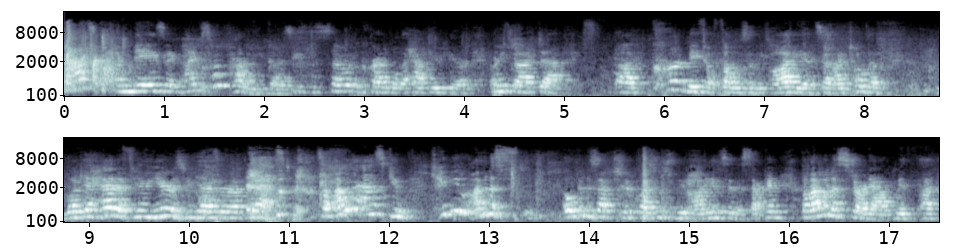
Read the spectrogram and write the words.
That's amazing. I'm so proud of you guys. It's so incredible to have you here. And we've got uh, uh, current Mayfield Fellows in the audience, and I told them look ahead a few years, you guys are up next. So I'm going to ask you, can you, I'm going to open this up to questions from the audience in a second, but I'm going to start out with, uh,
